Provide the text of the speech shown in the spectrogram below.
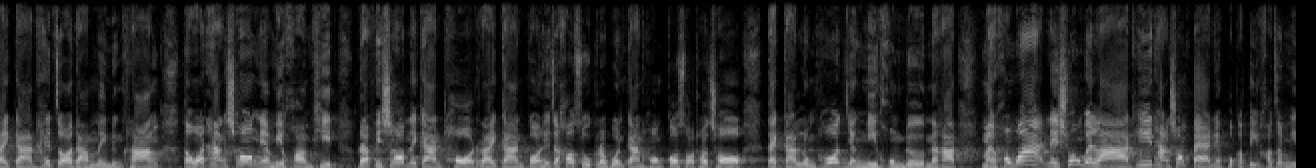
รายการให้จอดำในหนึ่งครั้ง แต่ว่าทางช่องเนี่ยมีความผิดรับผิดชอบในการถอดรายการก่อนที่จะเข้าสู่กระบวนการของ กสทช แต่การลงโทษยังมีคงเดิมนะคะ หมายความว่าในช่วงเวลาที่ทางช่อง8เนี่ยปกติเขาจะมี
